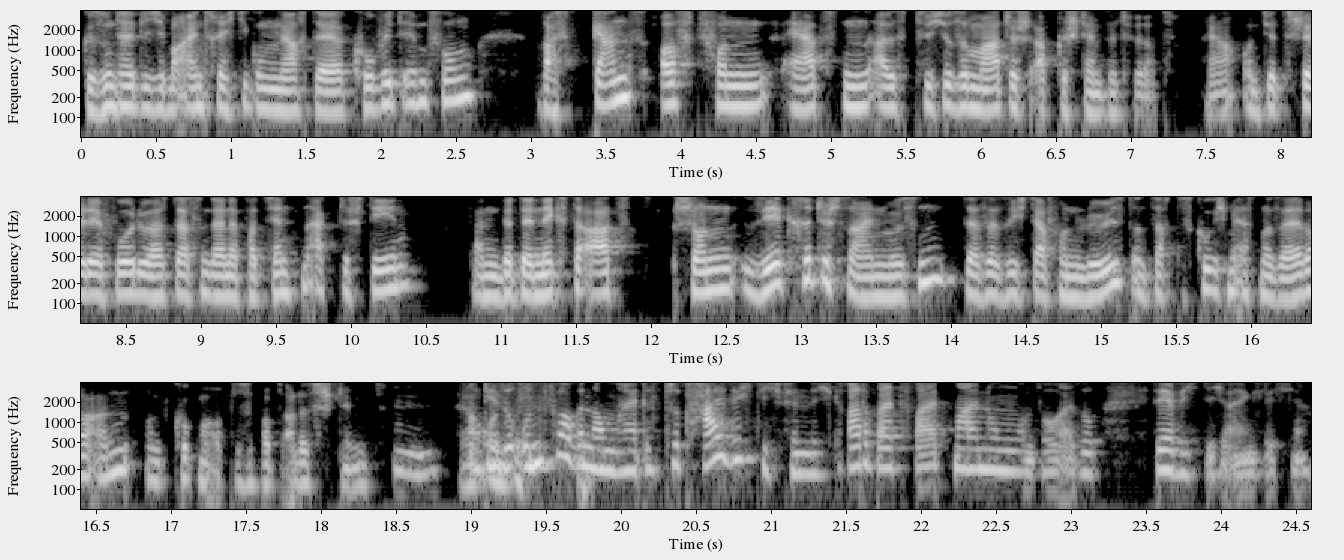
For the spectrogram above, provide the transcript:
gesundheitliche Beeinträchtigungen nach der Covid-Impfung, was ganz oft von Ärzten als psychosomatisch abgestempelt wird. Ja, und jetzt stell dir vor, du hast das in deiner Patientenakte stehen, dann wird der nächste Arzt schon sehr kritisch sein müssen, dass er sich davon löst und sagt, das gucke ich mir erstmal selber an und guck mal, ob das überhaupt alles stimmt. Mhm. Ja, und diese und Unvorgenommenheit ist total wichtig, finde ich, gerade bei Zweitmeinungen und so. Also sehr wichtig eigentlich, ja.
